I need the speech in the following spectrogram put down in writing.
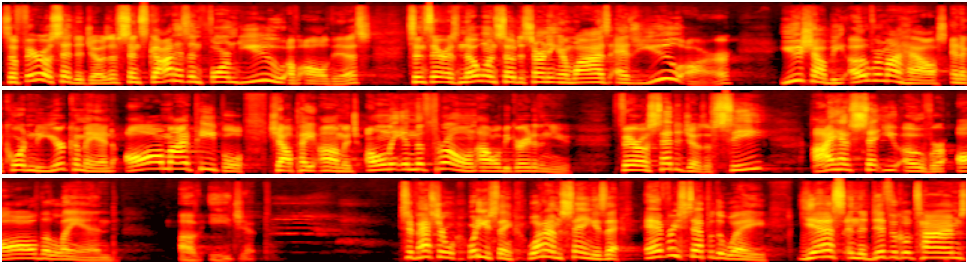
So Pharaoh said to Joseph, Since God has informed you of all this, since there is no one so discerning and wise as you are, you shall be over my house, and according to your command, all my people shall pay homage. Only in the throne I will be greater than you. Pharaoh said to Joseph, See, I have set you over all the land of Egypt. He said, Pastor, what are you saying? What I'm saying is that every step of the way, Yes, in the difficult times.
